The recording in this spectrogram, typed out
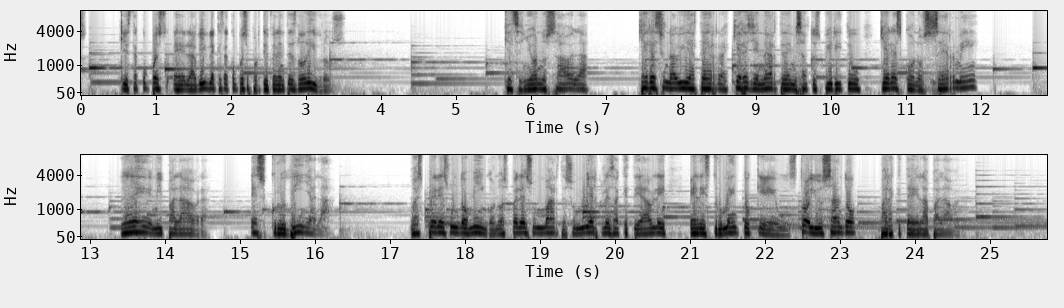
que está compuesto, eh, la Biblia que está compuesto por diferentes libros. Que el Señor nos habla, ¿quieres una vida eterna? ¿Quieres llenarte de mi Santo Espíritu? ¿Quieres conocerme? Lee mi palabra, escrudíñala no esperes un domingo, no esperes un martes, un miércoles a que te hable el instrumento que estoy usando para que te dé la palabra.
